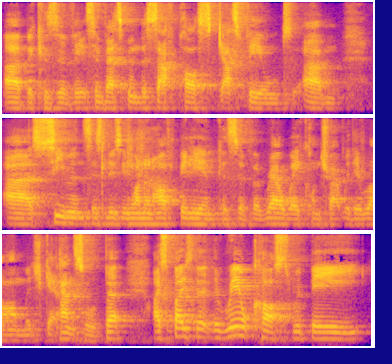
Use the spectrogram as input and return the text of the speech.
uh, because of its investment in the South Pars gas field. Um, uh, Siemens is losing one and a half billion because of a railway contract with Iran, which get cancelled. But I suppose that the real cost would be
